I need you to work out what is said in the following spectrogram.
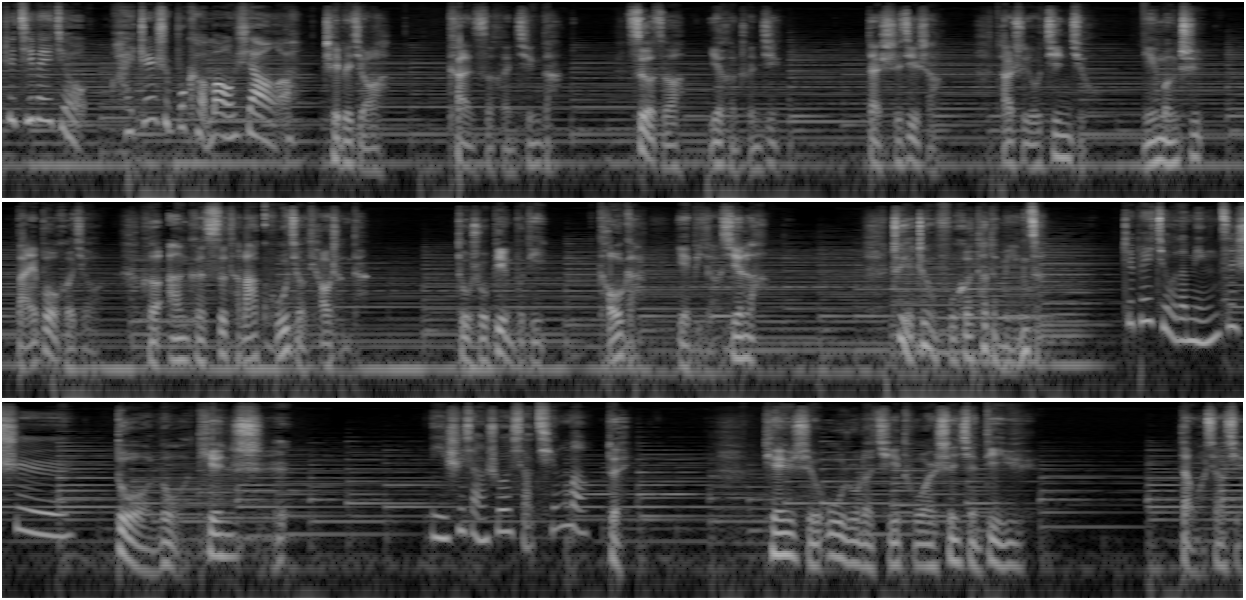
这鸡尾酒还真是不可貌相啊！这杯酒啊，看似很清淡，色泽也很纯净，但实际上它是由金酒、柠檬汁、白薄荷酒和安格斯特拉苦酒调成的，度数并不低，口感也比较辛辣，这也正符合它的名字。这杯酒的名字是堕落天使。你是想说小青吗？对，天使误入了歧途而深陷地狱，但我相信，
